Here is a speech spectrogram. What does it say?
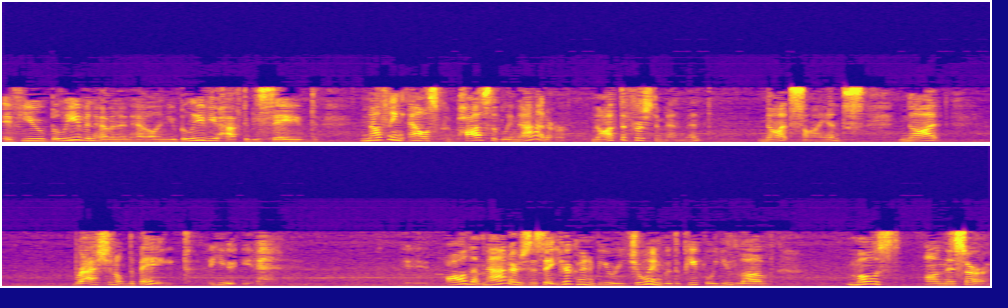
if you believe in heaven and hell and you believe you have to be saved, nothing else could possibly matter. Not the First Amendment, not science, not rational debate. You, all that matters is that you're going to be rejoined with the people you love most on this earth.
